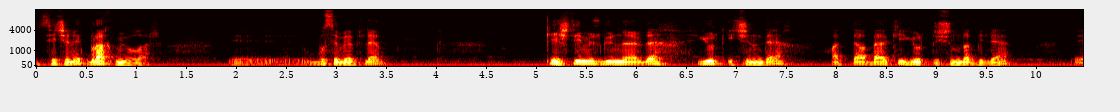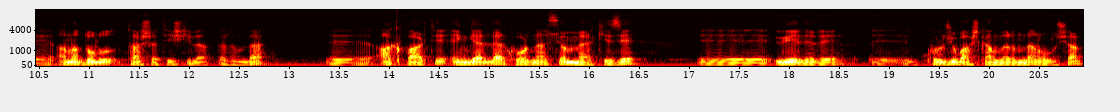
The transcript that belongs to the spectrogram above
seçenek bırakmıyorlar. Eee, bu sebeple geçtiğimiz günlerde yurt içinde hatta belki yurt dışında bile eee, Anadolu Taşra Teşkilatlarında eee, AK Parti Engeller Koordinasyon Merkezi eee, üyeleri, eee, kurucu başkanlarından oluşan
